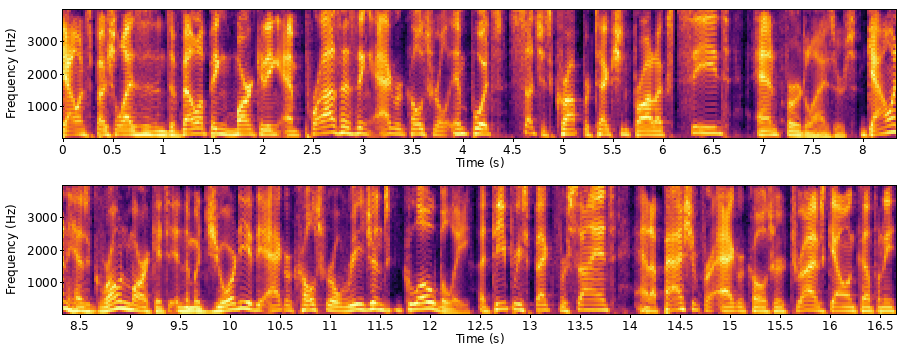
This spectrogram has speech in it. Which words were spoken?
Gowan specializes in developing, marketing, and processing agricultural inputs such as crop protection products, seeds, and fertilizers. Gowan has grown markets in the majority of the agricultural regions globally. A deep respect for science and a passion for agriculture drives Gowan Company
